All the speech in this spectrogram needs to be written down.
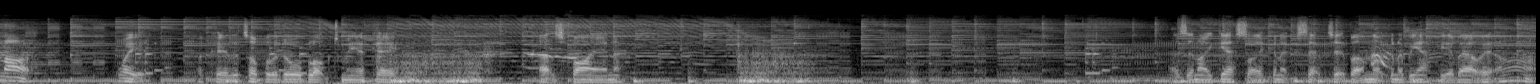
No. Wait. Okay, the top of the door blocked me. Okay. That's fine. As in, I guess I can accept it, but I'm not going to be happy about it. Ah.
